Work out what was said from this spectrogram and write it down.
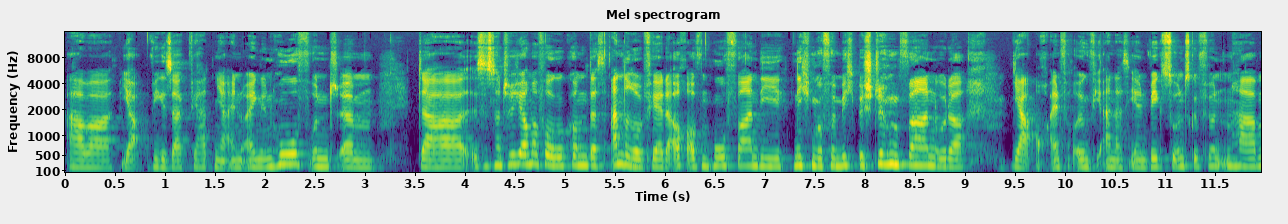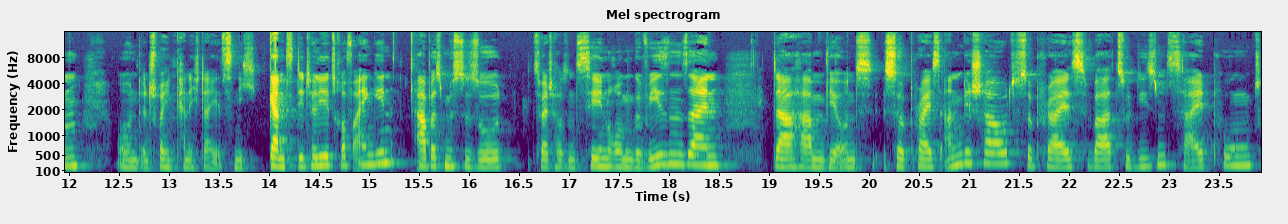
Aber ja, wie gesagt, wir hatten ja einen eigenen Hof und ähm, da ist es natürlich auch mal vorgekommen, dass andere Pferde auch auf dem Hof waren, die nicht nur für mich bestimmt waren oder ja auch einfach irgendwie anders ihren Weg zu uns gefunden haben. Und entsprechend kann ich da jetzt nicht ganz detailliert drauf eingehen, aber es müsste so 2010 rum gewesen sein. Da haben wir uns Surprise angeschaut. Surprise war zu diesem Zeitpunkt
